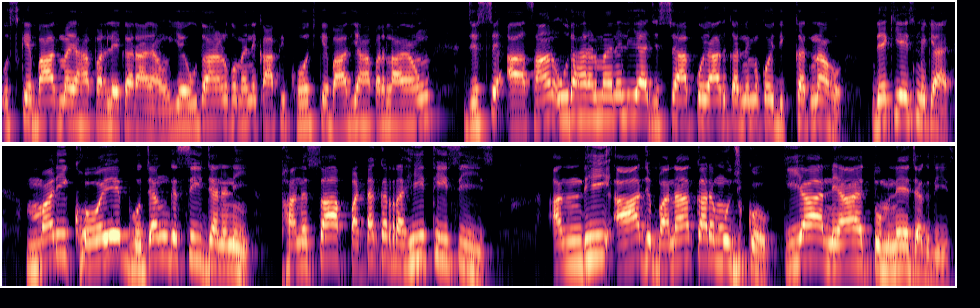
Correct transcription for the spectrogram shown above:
उसके बाद मैं यहाँ पर लेकर आया हूँ। ये उदाहरण को मैंने काफ़ी खोज के बाद यहाँ पर लाया हूँ, जिससे आसान उदाहरण मैंने लिया है, जिससे आपको याद करने में कोई दिक्कत ना हो। देखिए इसमें क्या है। मणि खोए भुजंग सी जननी, फनसा पटक रही थी शीश अंधी आज बनाकर मुझको, किया न्याय तुमने जगदीश।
